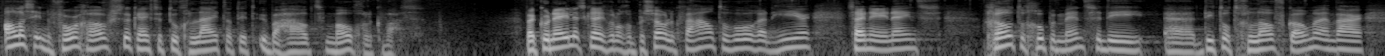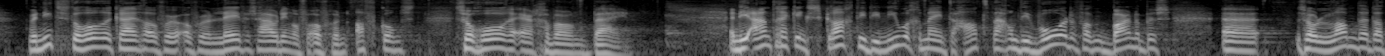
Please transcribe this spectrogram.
alles in de vorige hoofdstuk heeft ertoe geleid dat dit überhaupt mogelijk was. Bij Cornelis kregen we nog een persoonlijk verhaal te horen. En hier zijn er ineens grote groepen mensen die, uh, die tot geloof komen. En waar we niets te horen krijgen over, over hun levenshouding of over hun afkomst. Ze horen er gewoon bij. En die aantrekkingskracht die die nieuwe gemeente had, waarom die woorden van Barnabas uh, zo landen, dat,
